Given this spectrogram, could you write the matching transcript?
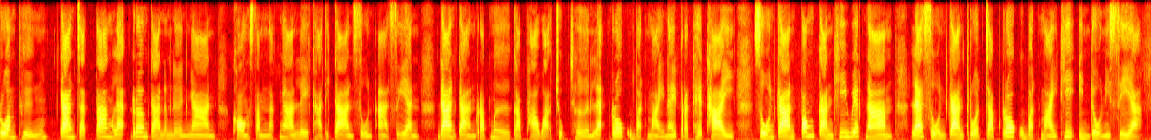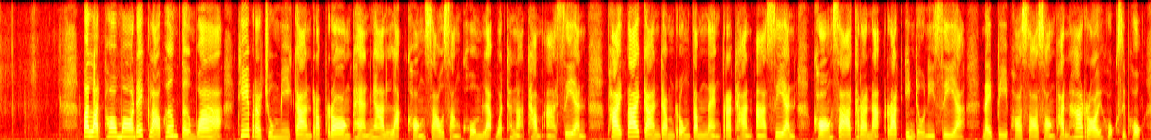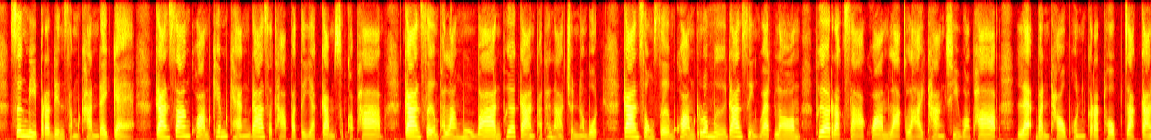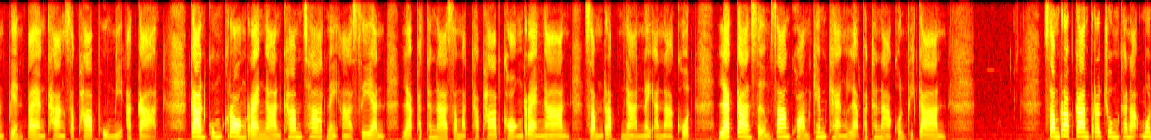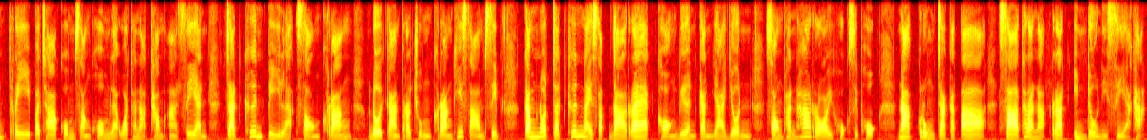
รวมถึงการจัดตั้งและเริ่มการดำเนินงานของสำนักงานเลขาธิการศูนย์อาเซียน ด้านการรับมือกับภาวะฉุกเฉิน และโรคอุบัติใหม่ในประเทศไทย ศูนย์การป้องกันที่เวียดนาม และศูนย์การตรวจจับโรคอุบัติใหม่ที่อินโดนีเซีย ปลัดพอมอได้กล่าวเพิ่มเติมว่า ที่ประชุมมีการรับรองแผนงานหลักของเสาสังคมและวัฒนธรรมอาเซียน ภายใต้การดำรงตำแหน่งประธานอาเซียน ของสาธารณรัฐอินโดนีเซีย ในปีพศ 2566 ซึ่งมีประเด็นสำคัญได้แก่ การสร้างความเข้มแข็งด้านสถาปัตยกรรมสุขภาพ การเสริมพลังหมู่บ้านเพื่อการพัฒนาชนบท การส่งเสริมความร่วมมือด้านสิ่งแวดล้อม เพื่อรักษาความหลากหลายทางชีวภาพ และบรรเทาผลกระทบจากการเปลี่ยนแปลงทางสภาพภูมิอากาศ การคุ้มครองแรงงานข้ามชาติในอาเซียน และพัฒนาสมรรถภาพของแรงงานสำหรับงานในอนาคต และการเสริมสร้างความเข้มแข็งและพัฒนาคนพิการ สำหรับการประชุมคณะมนตรีประชาคมสังคม และวัฒนธรรมอาเซียน จัดขึ้นปีละสองครั้ง โดยการประชุมครั้งที่ 30 กำหนดจัดขึ้นในสัปดาห์แรกของเดือนกันยายน 2566 ณ กรุงจาการ์ตา สาธารณรัฐอินโดนีเซียค่ะ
